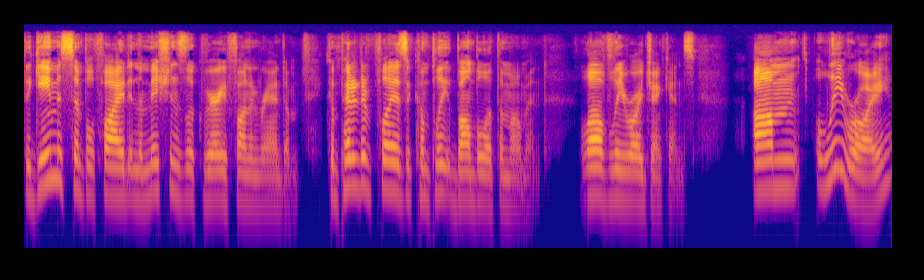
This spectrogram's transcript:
The game is simplified and the missions look very fun and random. Competitive play is a complete bumble at the moment. Love Leroy Jenkins. Um, Leroy,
